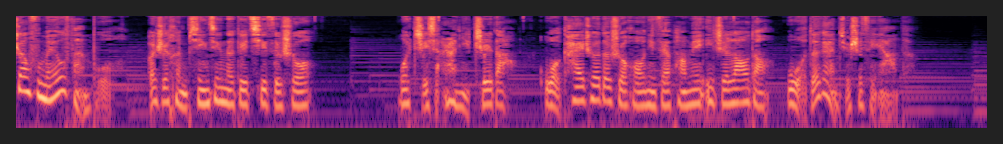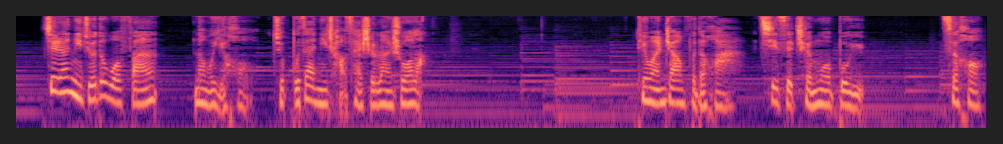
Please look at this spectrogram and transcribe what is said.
丈夫没有反驳，而是很平静的对妻子说：“我只想让你知道，我开车的时候你在旁边一直唠叨，我的感觉是怎样的。既然你觉得我烦，那我以后就不在你炒菜时乱说了。”听完丈夫的话，妻子沉默不语。此后，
